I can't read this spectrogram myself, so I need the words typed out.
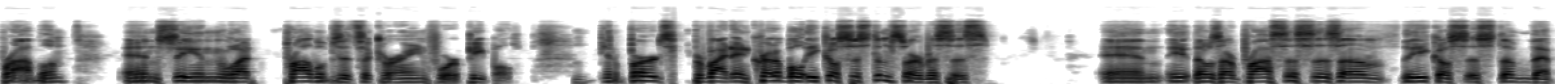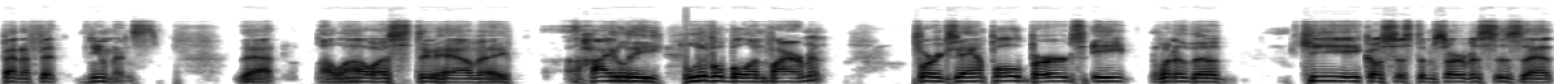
problem and seeing what problems it's occurring for people. You know, birds provide incredible ecosystem services and those are processes of the ecosystem that benefit humans that allow us to have a, a highly livable environment. For example, birds eat one of the key ecosystem services that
